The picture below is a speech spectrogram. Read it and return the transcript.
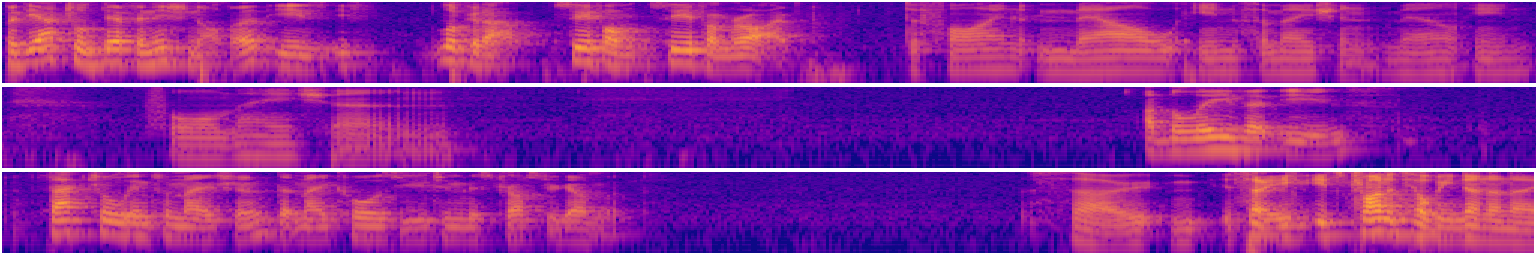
But the actual definition of it is if look it up, see if I'm see if I'm right. Define malinformation. Malinformation. I believe it is factual information that may cause you to mistrust your government. So, so it's trying to tell me, no, no, no.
